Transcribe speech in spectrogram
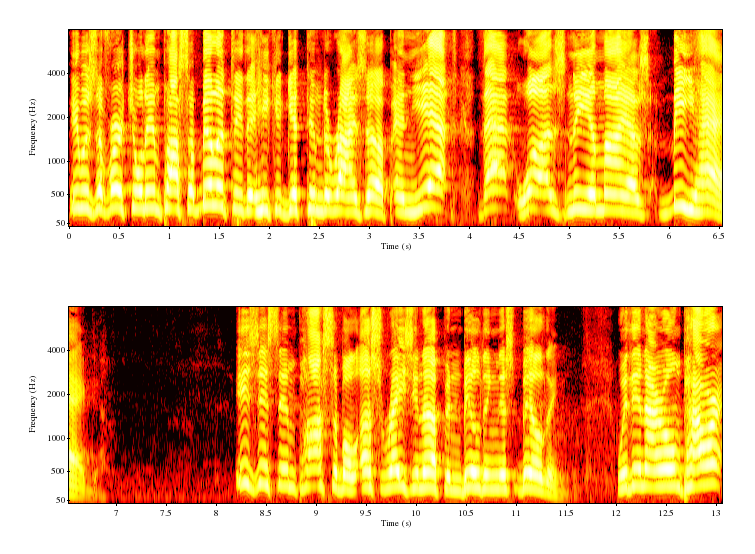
It was a virtual impossibility that he could get them to rise up. And yet, that was Nehemiah's BHAG. Is this impossible, us raising up and building this building? Within our own power?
